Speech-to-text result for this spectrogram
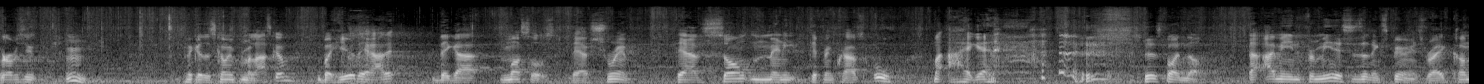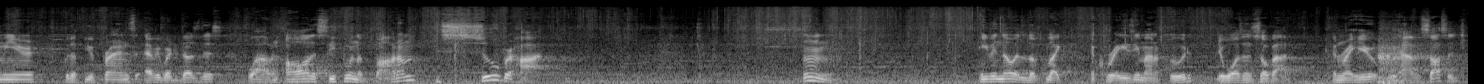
Obviously, mm, because it's coming from Alaska. But here they had it. They got mussels. They have shrimp. They have so many different crabs. Ooh, my eye again. this is fun though. I mean, for me, this is an experience, right? Come here with a few friends. Everybody does this. Wow, and all the seafood on the bottom is super hot. Mmm. Even though it looked like a crazy amount of food, it wasn't so bad. And right here, we have a sausage.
